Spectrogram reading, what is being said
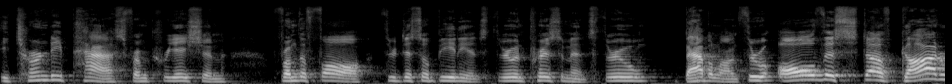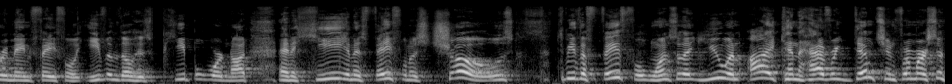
eternity past, from creation, from the fall, through disobedience, through imprisonments, through Babylon, through all this stuff, God remained faithful even though his people were not. And he, in his faithfulness, chose to be the faithful one so that you and I can have redemption from our sin,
